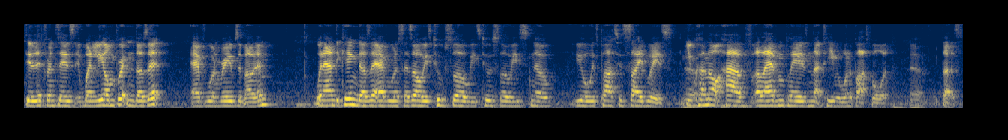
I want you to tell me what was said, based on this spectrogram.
The difference is when Leon Britton does it, everyone raves about him. When Andy King does it, everyone says, "Oh, he's too slow. He's too slow. He's no. He always passes sideways." Yeah. You cannot have eleven players in that team who want to pass forward. Yeah, that's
